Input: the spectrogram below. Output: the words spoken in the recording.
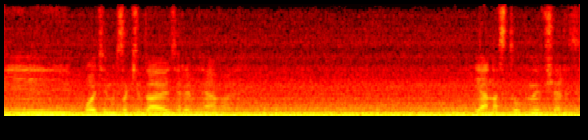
І потім закидають ремнями. Я наступний в черзі.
